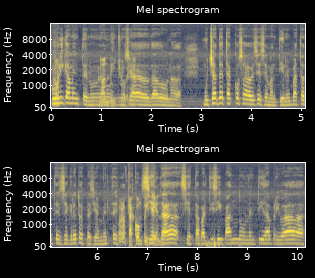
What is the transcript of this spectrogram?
públicamente no, han dicho, no se ha dado nada. Muchas de estas cosas a veces se mantienen bastante en secreto, especialmente bueno, estás compitiendo. Si, está, si está participando una entidad privada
